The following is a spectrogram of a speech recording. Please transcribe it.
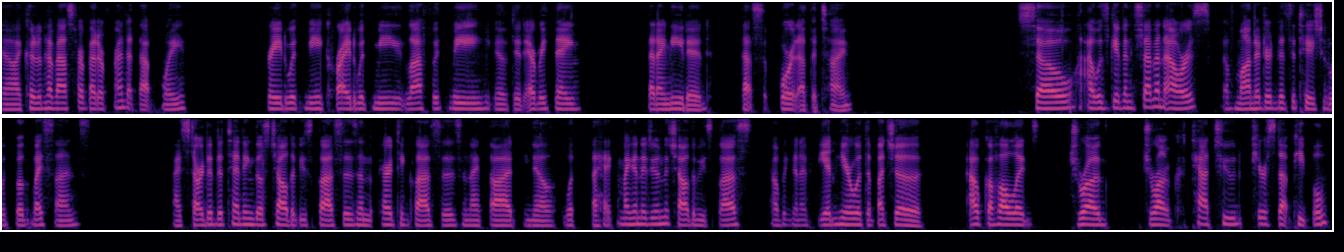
you know, I couldn't have asked for a better friend at that point. Prayed with me, cried with me, laughed with me, you know, did everything that I needed, that support at the time. So I was given seven hours of monitored visitation with both my sons. I started attending those child abuse classes and the parenting classes. And I thought, you know, what the heck am I going to do in the child abuse class? Probably going to be in here with a bunch of alcoholics, drug, drunk, tattooed, pierced up people.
